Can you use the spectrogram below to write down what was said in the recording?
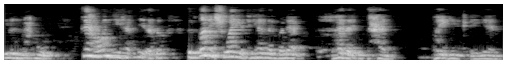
إلى المحبوب تعودي تفضلي شوية في هذا البلاء وهذا الامتحان. وهيجي لك أيام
